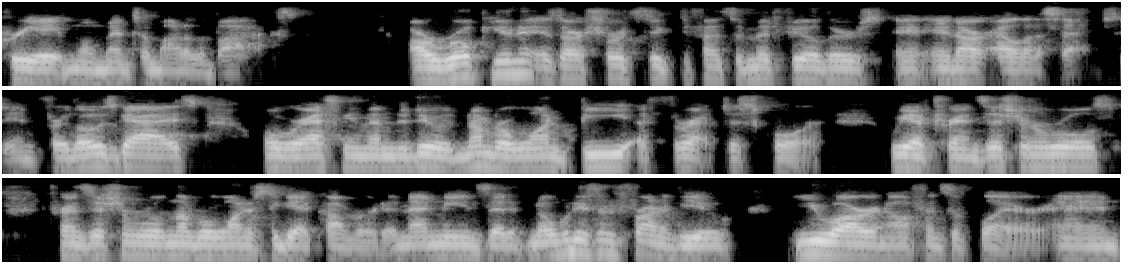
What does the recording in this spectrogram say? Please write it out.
create momentum out of the box. Our rope unit is our short stick defensive midfielders and, and our LSMs. And for those guys, what we're asking them to do is number one, be a threat to score. We have transition rules. Transition rule number one is to get covered. And that means that if nobody's in front of you, you are an offensive player. And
